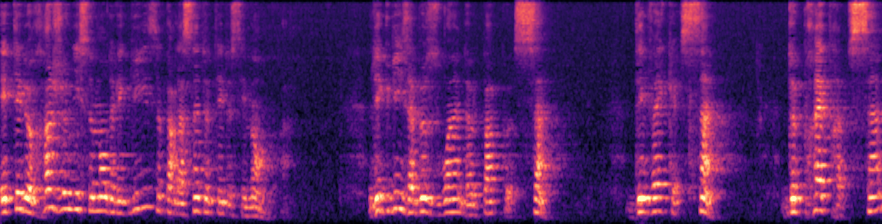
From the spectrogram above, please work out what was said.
était le rajeunissement de l'Église par la sainteté de ses membres. L'Église a besoin d'un pape saint, d'évêques saints, de prêtres saints,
